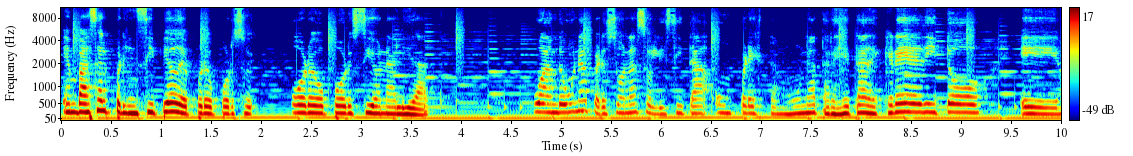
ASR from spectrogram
En base al principio de proporcionalidad, cuando una persona solicita un préstamo, una tarjeta de crédito, eh,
